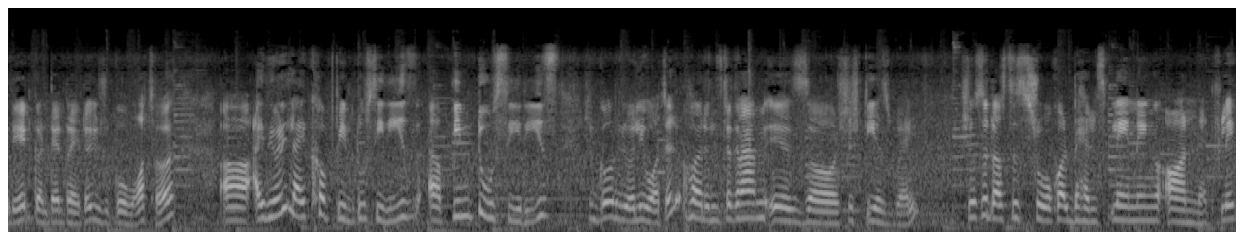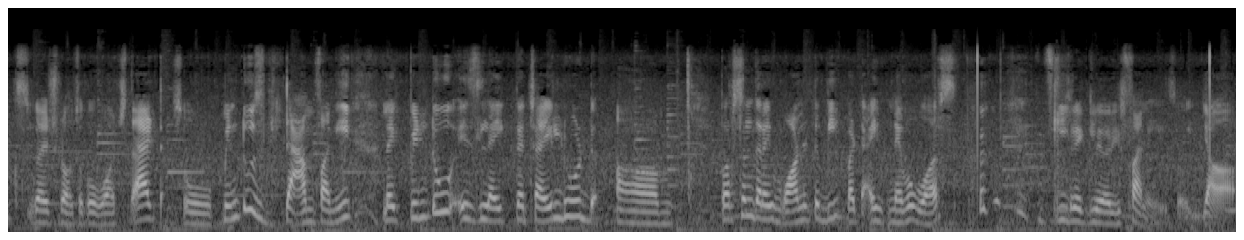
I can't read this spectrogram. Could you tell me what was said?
great content writer you should go watch her uh, I really like her Pintu series. Uh, Pintu series. You should go really watch it. Her Instagram is uh, Shrishti as well. She also does this show called Ben's Planning on Netflix. You guys should also go watch that. So Pintu is damn funny. Like Pintu is like the childhood um, person that I wanted to be, but I never was. It's regularly funny. So yeah,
